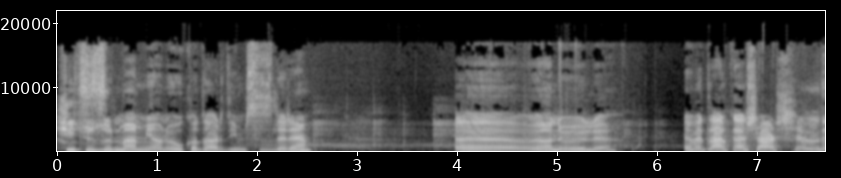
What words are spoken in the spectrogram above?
hiç üzülmem yani. O kadar diyeyim sizlere. Ee, yani öyle. Evet arkadaşlar şimdi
